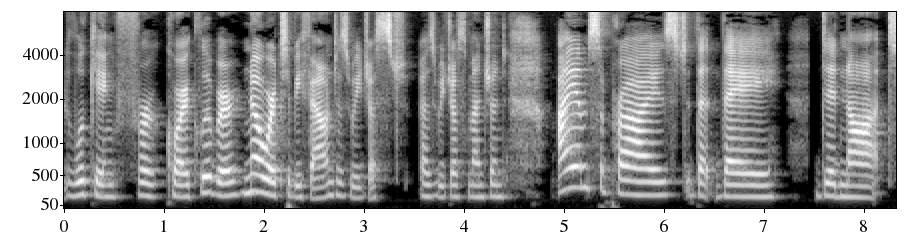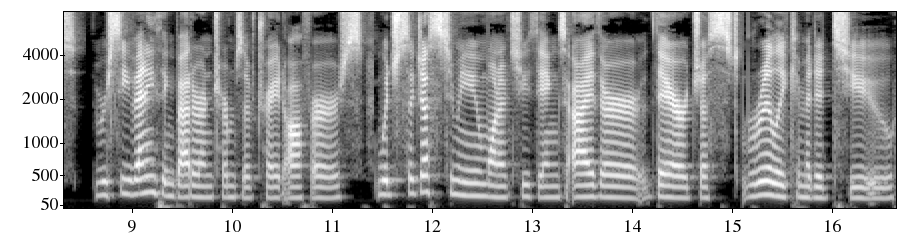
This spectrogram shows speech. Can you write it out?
looking for Corey Kluber. Nowhere to be found, as we just as we just mentioned. I am surprised that they did not receive anything better in terms of trade offers, which suggests to me one of two things. Either they're just really committed to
